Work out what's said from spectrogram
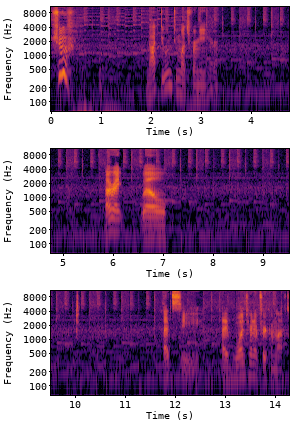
Phew. Not doing too much for me here. Alright, well... Let's see. I have one turnip Room left.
